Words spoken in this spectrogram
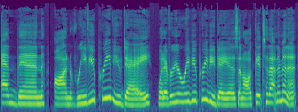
And then on review preview day, whatever your review preview day is, and I'll get to that in a minute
